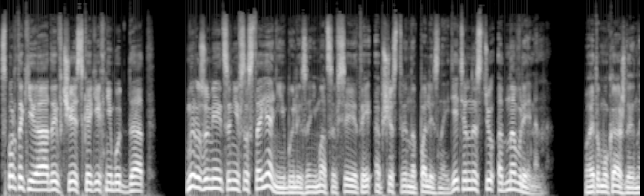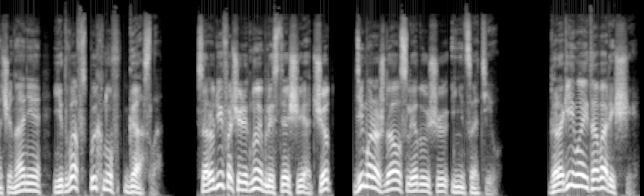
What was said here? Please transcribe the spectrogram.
спартакиады в честь каких-нибудь дат. Мы, разумеется, не в состоянии были заниматься всей этой общественно полезной деятельностью одновременно. Поэтому каждое начинание, едва вспыхнув, гасло. Соорудив очередной блестящий отчет, Дима рождал следующую инициативу. «Дорогие мои товарищи,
